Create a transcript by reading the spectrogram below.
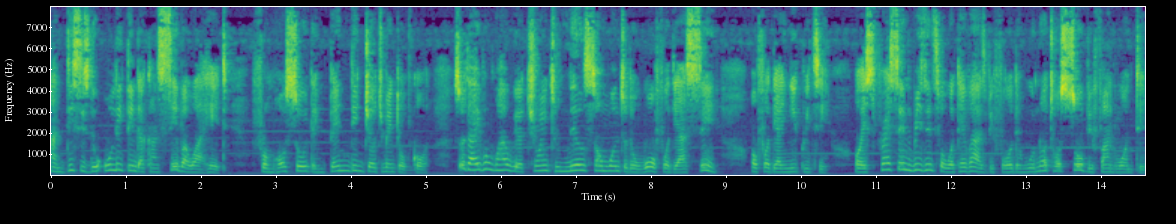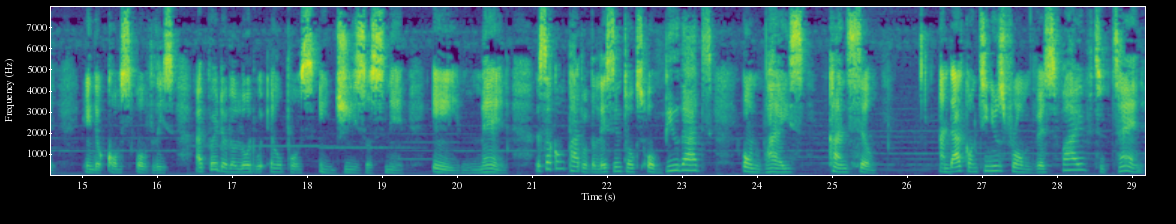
And this is the only thing that can save our head from also the impending judgment of God. So that even while we are trying to nail someone to the wall for their sin or for their iniquity, or expressing reasons for whatever has before them, will not also be found wanting in the course of this. I pray that the Lord will help us in Jesus' name. Amen. The second part of the lesson talks of Unwise counsel. And that continues from verse 5 to 10.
